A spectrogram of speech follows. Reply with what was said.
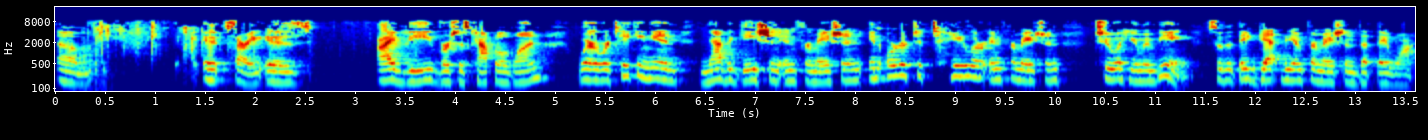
um, sorry, is IV versus Capital One, where we're taking in navigation information in order to tailor information to a human being so that they get the information that they want.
